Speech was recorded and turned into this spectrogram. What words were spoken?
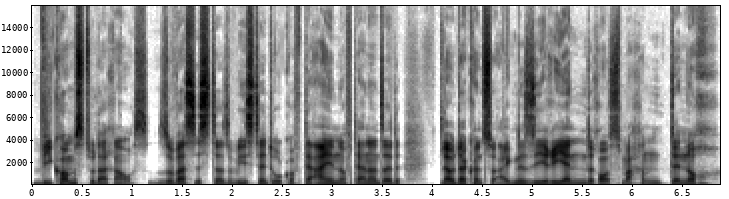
wie kommst du da raus? So, was ist da? So, wie ist der Druck auf der einen, auf der anderen Seite? Ich glaube, da könntest du eigene Serien draus machen. Dennoch,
